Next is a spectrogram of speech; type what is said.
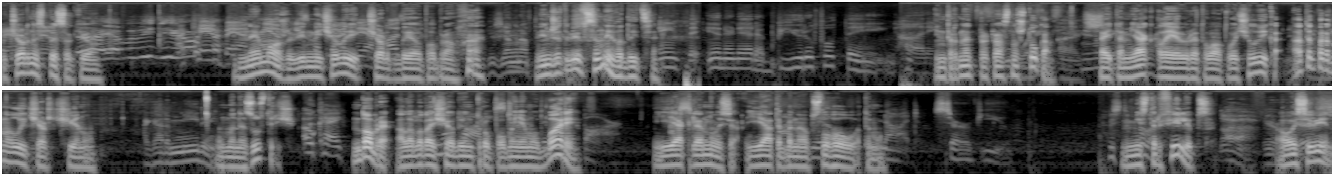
У чорний список його. Не можу, він мій чоловік, чорт би його побрав. Ха. Він же тобі в сини годиться. Інтернет прекрасна штука. Хай там як, але я врятував твого чоловіка. А тепер налий черчину. У мене зустріч. Добре, але бодай ще один труп у моєму барі. Я клянуся, я тебе не обслуговуватиму. Містер Філіпс, а ось і він.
